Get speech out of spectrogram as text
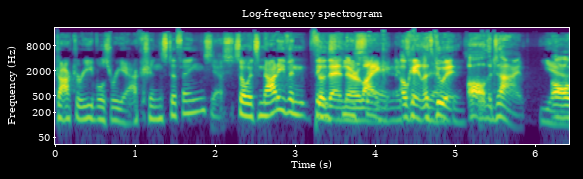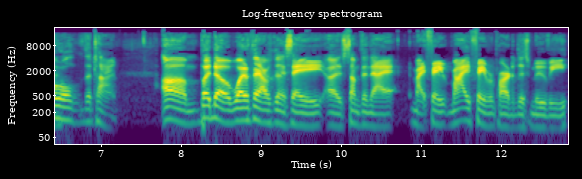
Doctor Evil's reactions to things. Yes. So it's not even. so things then they're he's like saying, it's okay his let's do it reactions. all the time Yeah. all the time um but no one thing i was gonna say uh, something that my favorite my favorite part of this movie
